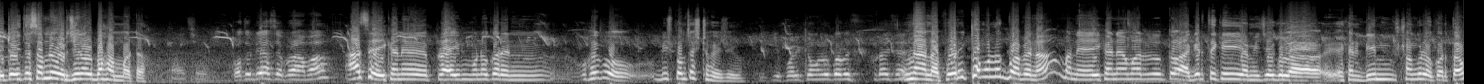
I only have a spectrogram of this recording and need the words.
এটা হইতেছে আপনার অরিজিনাল বাহাম্মাটা। আচ্ছা। কতটি আছে ব্রাহ্মা? আছে এখানে প্রায় মনে করেন হইব বিশ পঞ্চাশটা হয়ে যাবে কি পরীক্ষামূলক ভাবে ফুটাইছে না না পরীক্ষামূলক ভাবে না মানে এখানে আমার তো আগের থেকেই আমি যেগুলা এখানে ডিম সংগ্রহ করতাম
